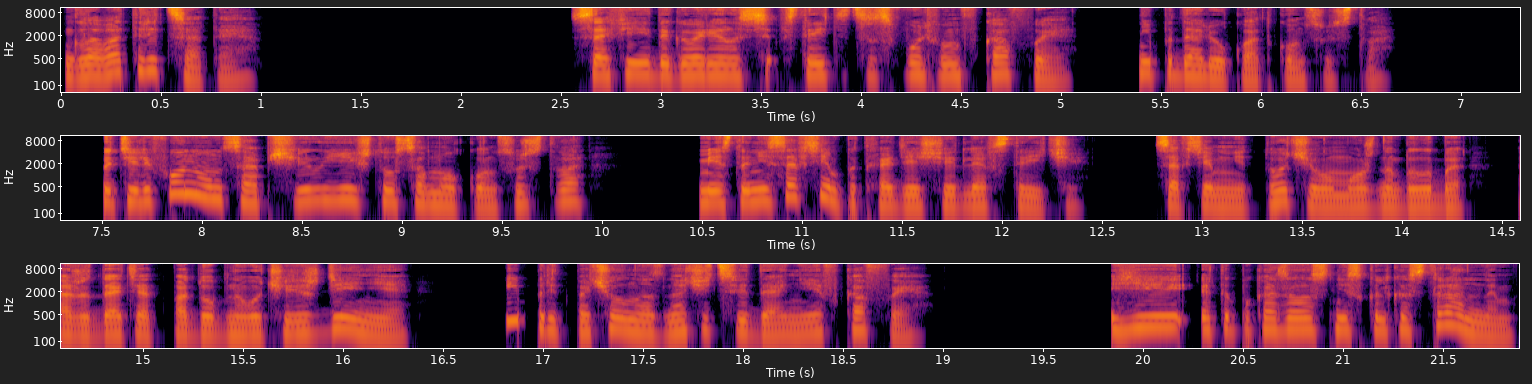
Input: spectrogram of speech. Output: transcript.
Глава 30. София договорилась встретиться с Вольфом в кафе, неподалеку от консульства. По телефону он сообщил ей, что само консульство — место не совсем подходящее для встречи, совсем не то, чего можно было бы ожидать от подобного учреждения, и предпочел назначить свидание в кафе. Ей это показалось несколько странным,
